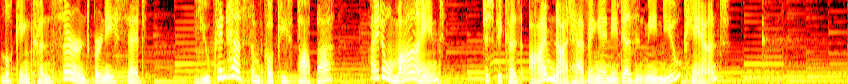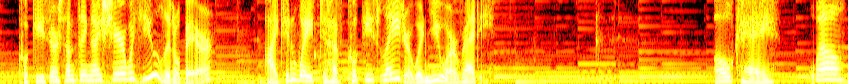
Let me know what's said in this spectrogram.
Looking concerned, Bernice said, You can have some cookies, Papa. I don't mind. Just because I'm not having any doesn't mean you can't. Cookies are something I share with you, little bear. I can wait to have cookies later when you are ready. Okay. Well,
